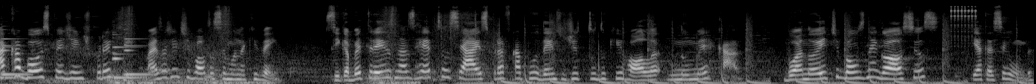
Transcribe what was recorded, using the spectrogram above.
Acabou o expediente por aqui, mas a gente volta semana que vem. Siga a B3 nas redes sociais para ficar por dentro de tudo que rola no mercado. Boa noite, bons negócios e até segunda.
